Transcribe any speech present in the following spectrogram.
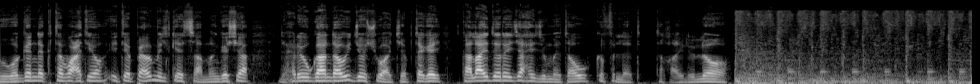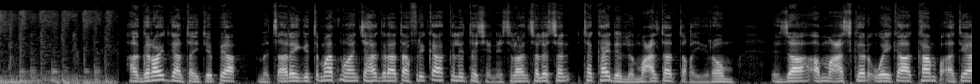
ብወገን ደቂ ተባዕትዮ ኢትዮጵያዊ ሚልኬሳ መንገሻ ድሕሪ ኡጋንዳዊ ጆሽዋ ቸፕተገይ ካልኣይ ደረጃ ሒዙ ምእታው ክፍለጥ ተኻኢሉ ኣሎ ሃገራዊት ጋንታ ኢትዮጵያ መፃረይ ግጥማት ንዋንጫ ሃገራት ኣፍሪቃ 223 ተካይደሎ መዓልታት ተቐይሮም እዛ ኣብ መዓስከር ወይ ከዓ ካምፕ ኣትያ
